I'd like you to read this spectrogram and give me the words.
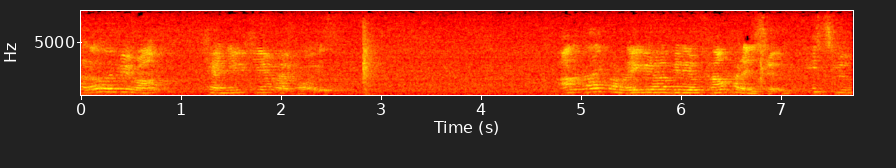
Hello everyone, can you hear my voice? Unlike a regular video conference room, this room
